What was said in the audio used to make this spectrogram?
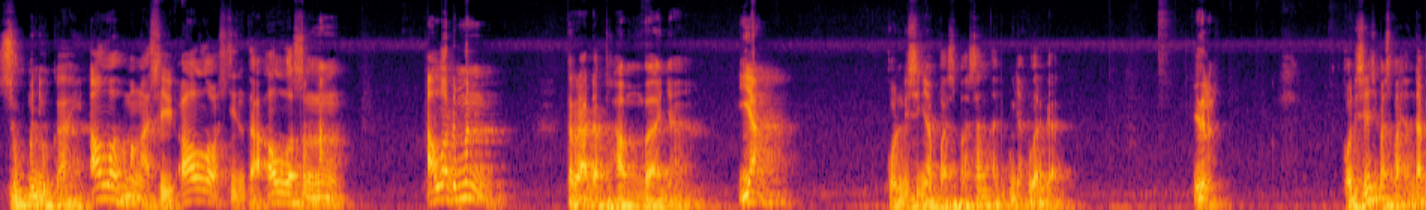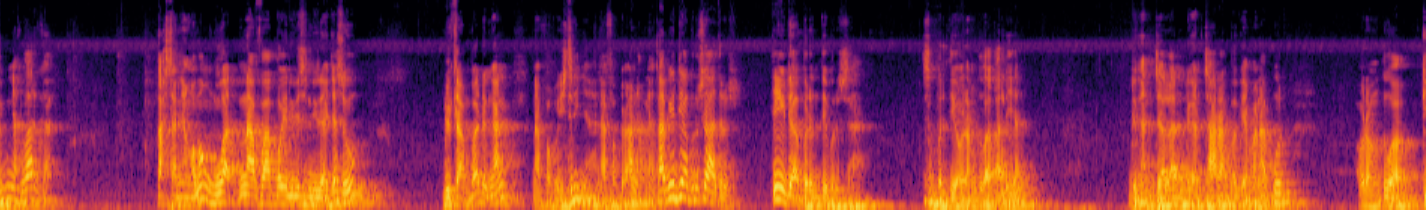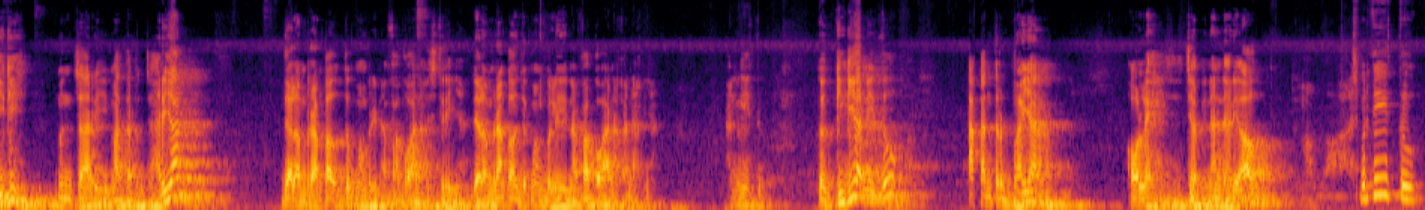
menyukai, Allah mengasihi, Allah cinta, Allah senang Allah demen terhadap hambanya yang kondisinya pas-pasan tapi punya keluarga. Gitu loh. Kondisinya sih pas-pasan tapi punya keluarga. Kasarnya ngomong buat nafkah diri sendiri aja su ditambah dengan nafkah istrinya, nafkah anaknya. Tapi dia berusaha terus. Tidak berhenti berusaha. Seperti orang tua kalian. Dengan jalan dengan cara bagaimanapun orang tua gigih mencari mata pencaharian dalam rangka untuk memberi nafkah anak istrinya dalam rangka untuk membeli nafkah anak-anaknya. Kan gitu. Kegigihan itu akan terbayar oleh jaminan dari Allah. Seperti itu.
